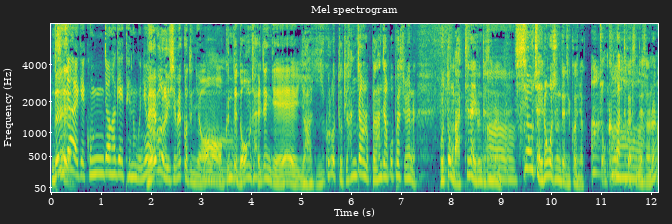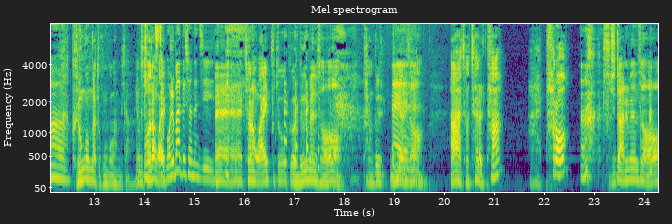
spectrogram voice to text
네. 진짜 이게 공정하게 되는군요. 매번 의심했거든요. 어. 근데 너무 잘 된 게, 야, 이걸 어떻게 한 장을 뽑, 한 장을 뽑혔으면 보통 마트나 이런 데서는 어, 어. 신용차 이런 거 주는 데도 있거든요. 좀 큰 마트 같은 데서는. 어. 그런 건가도 궁금합니다. 근데 뭐 저랑 와이프, 뭘 받으셨는지. 예, 예, 저랑 와이프도 그거 넣으면서, 가는 걸 넣으면서, 네. 아, 저 차를 타? 아, 팔어? 주지도 않으면서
